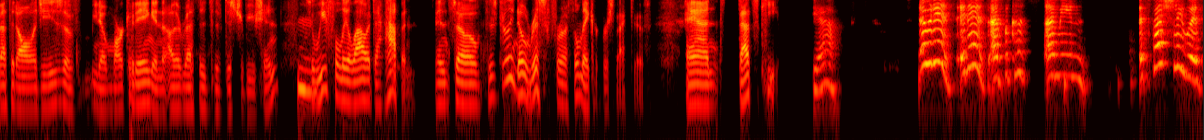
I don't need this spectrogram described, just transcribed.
methodologies of you know marketing and other methods of distribution. So Mm. we fully allow it to happen, and so there's really no risk from a filmmaker perspective, and that's key. Yeah. No, it is. It is. Uh, because, I mean, especially with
